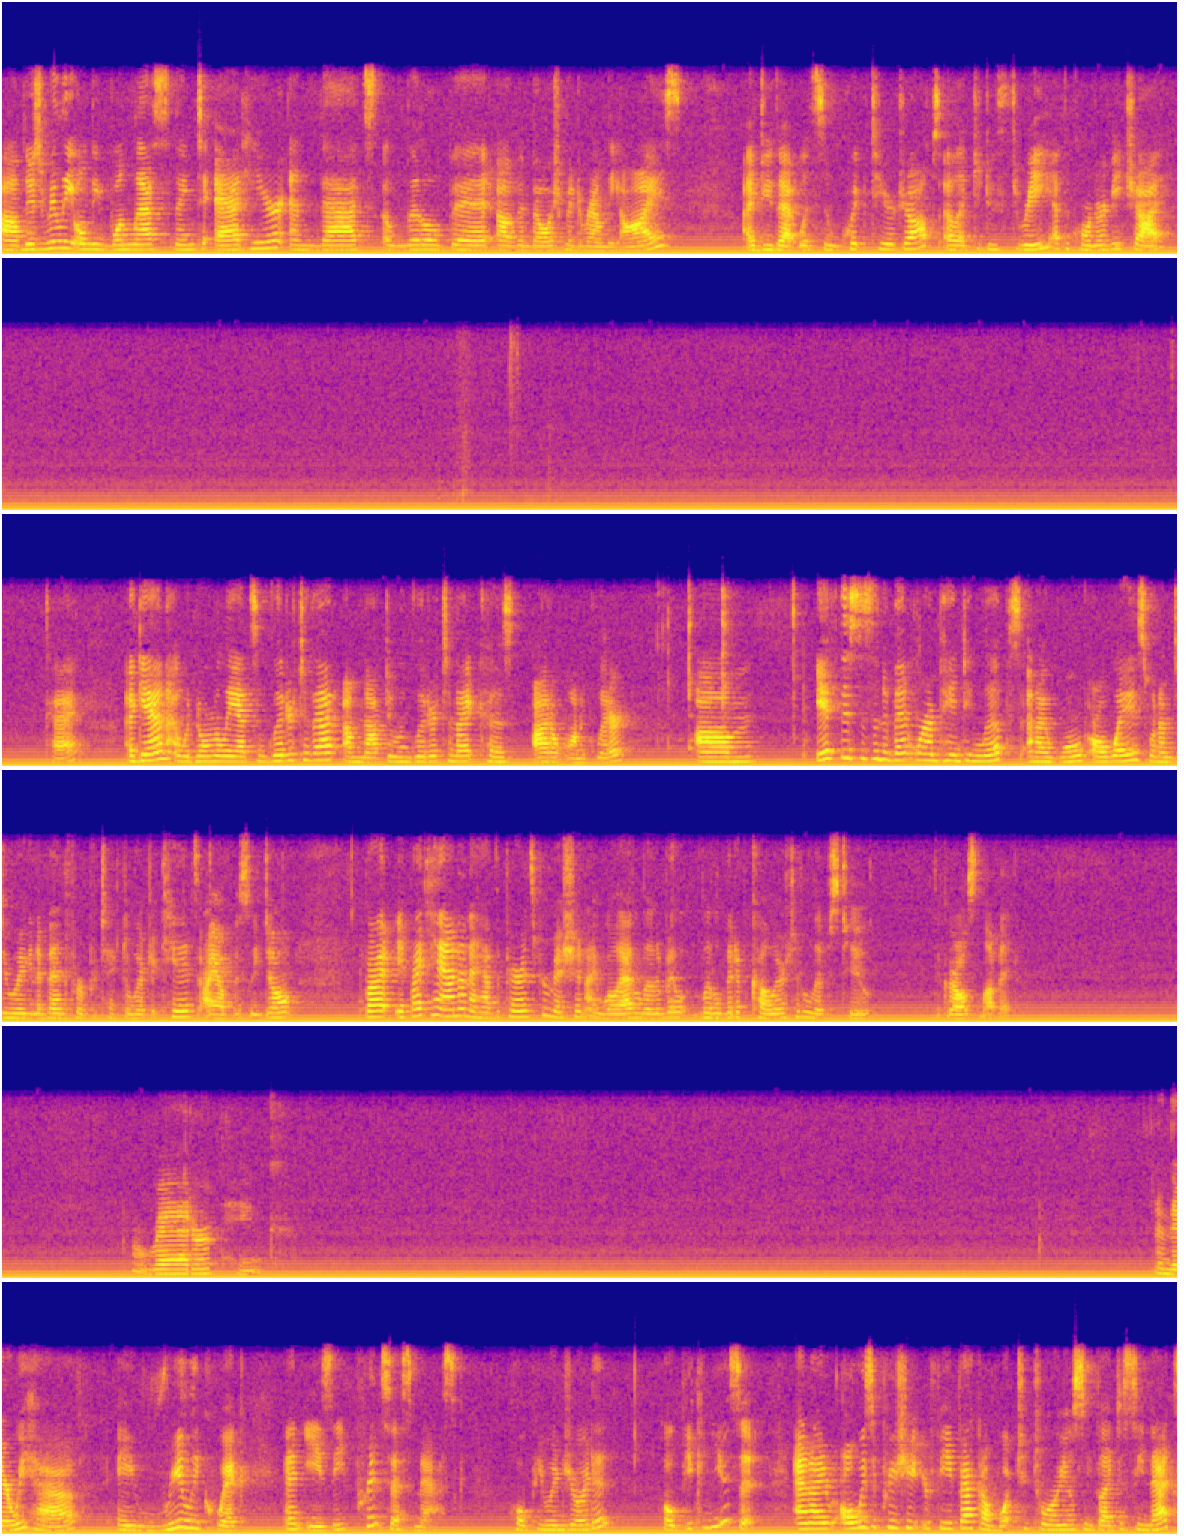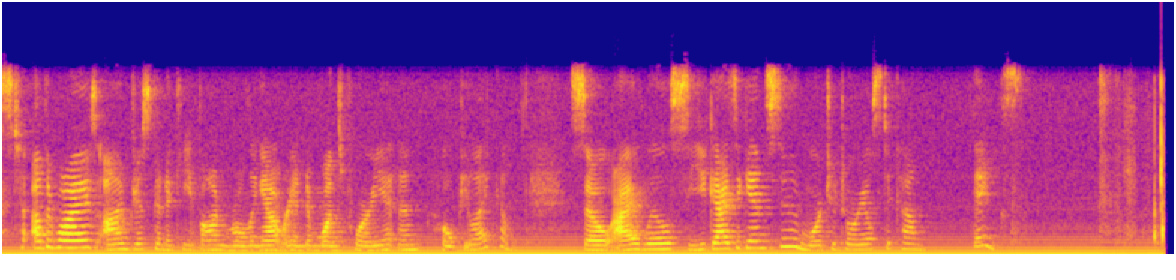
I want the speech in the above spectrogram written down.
Um, there's really only one last thing to add here, and that's a little bit of embellishment around the eyes. I do that with some quick teardrops. I like to do three at the corner of each eye. Okay. Again, I would normally add some glitter to that. I'm not doing glitter tonight because I don't want to glitter. Um, if this is an event where I'm painting lips, and I won't always when I'm doing an event for Protect Allergic Kids, I obviously don't, but if I can and I have the parents' permission, I will add a little bit, little bit of color to the lips too. The girls love it. red or pink. And there we have a really quick and easy princess mask. Hope you enjoyed it. Hope you can use it. And I always appreciate your feedback on what tutorials you'd like to see next. Otherwise, I'm just going to keep on rolling out random ones for you and hope you like them. So I will see you guys again soon. More tutorials to come. Thanks.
